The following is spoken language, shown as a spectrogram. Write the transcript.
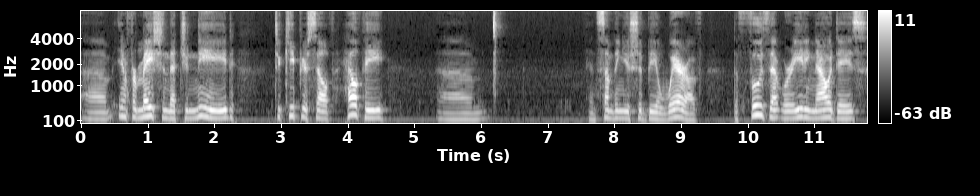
um, information that you need to keep yourself healthy um, and something you should be aware of. The foods that we're eating nowadays,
